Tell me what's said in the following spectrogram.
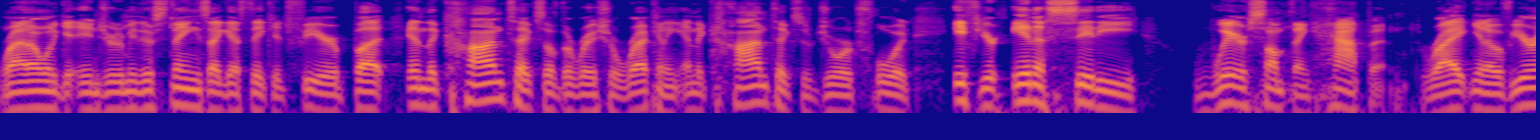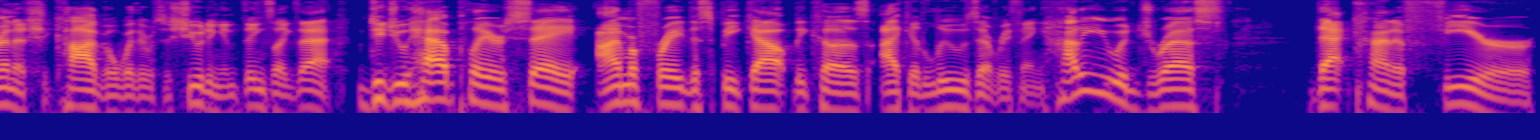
right? I don't want to get injured. I mean, there's things I guess they could fear. But in the context of the racial reckoning, in the context of George Floyd, if you're in a city where something happened, right? You know, if you're in a Chicago where there was a shooting and things like that, did you have players say, I'm afraid to speak out because I could lose everything? How do you address that kind of fear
